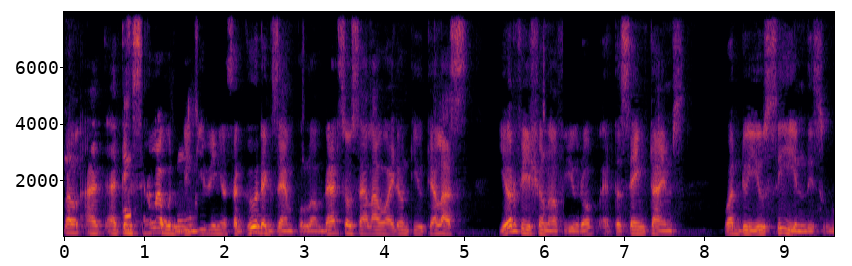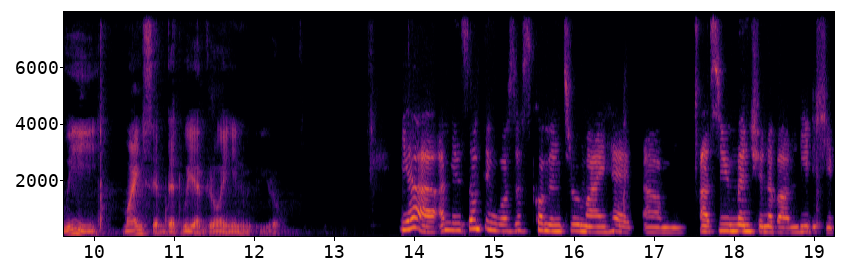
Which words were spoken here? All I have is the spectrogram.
well, I, I think Sallah would be giving us a good example of that. So, Sallah, why don't you tell us your vision of Europe at the same times? What do you see in this we mindset that we are growing in Europe? Yeah, I mean, something was just coming through my head um, as you mentioned about leadership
